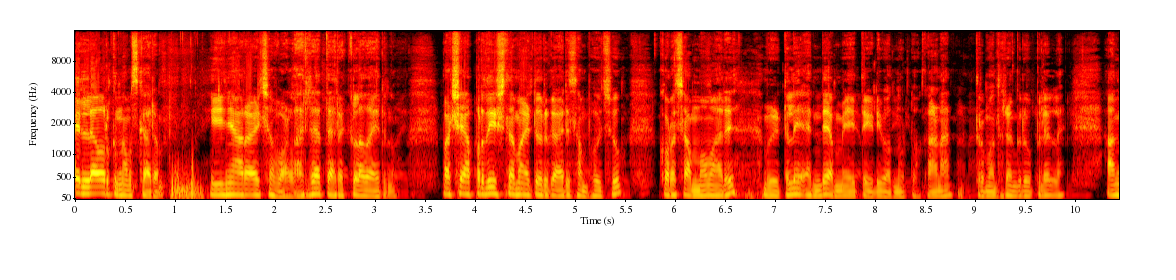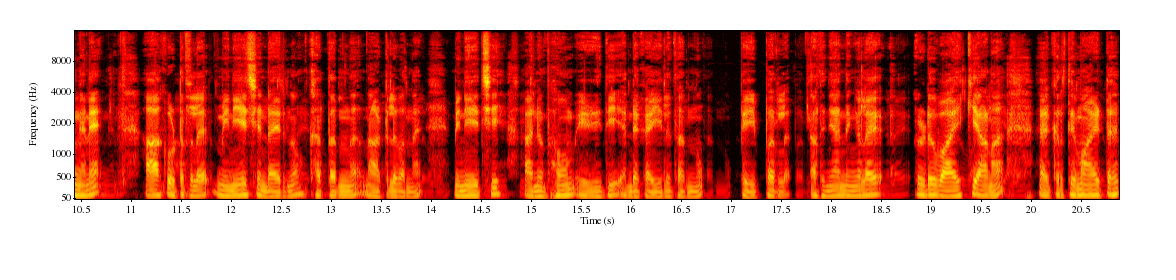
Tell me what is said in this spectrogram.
എല്ലാവർക്കും നമസ്കാരം. ഈ ഞായറാഴ്ച വളരെ തിരക്കുള്ളതായിരുന്നു. പക്ഷേ അപ്രതീക്ഷിതമായിട്ട് ഒരു കാര്യം സംഭവിച്ചു. കുറച്ച് അമ്മമാർ വീട്ടിൽ എന്റെ അമ്മയെ തേടി വന്നു കേട്ടോ കാണാൻ ത്രിമധുരം ഗ്രൂപ്പിലുള്ള അങ്ങനെ ആ കൂട്ടത്തിൽ മിനിയേച്ചി ഉണ്ടായിരുന്നു ഖത്തറിൽ നിന്ന് നാട്ടിൽ വന്ന. മിനിയേച്ചി അനുഭവം എഴുതി എന്റെ കയ്യിൽ തന്നു. പേപ്പറിൽ. അത് ഞാൻ നിങ്ങളെ ഒരു വായിക്കുകയാണ്. കൃത്യമായിട്ട്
